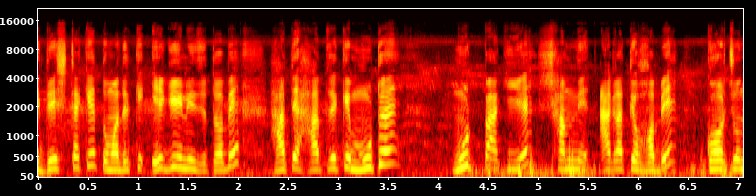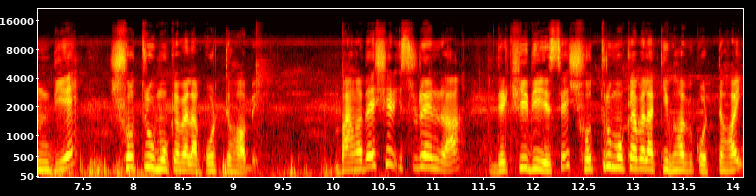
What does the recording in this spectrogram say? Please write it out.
এই দেশটাকে তোমাদেরকে এগিয়ে নিয়ে যেতে হবে, হাতে হাত রেখে মুঠে মুঠ পাকিয়ে সামনে আগাতে হবে, গর্জন দিয়ে শত্রু মোকাবেলা করতে হবে। বাংলাদেশের স্টুডেন্টরা দেখিয়ে দিয়েছে শত্রু মোকাবেলা কীভাবে করতে হয়।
